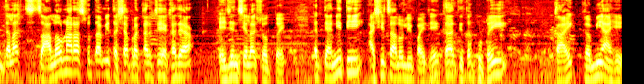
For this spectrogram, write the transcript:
त्याला चालवणारा सुद्धा मी तशा प्रकारची एखाद्या एजन्सीला शोधतोय. तर त्यांनी ती अशी चालवली पाहिजे का तिथं कुठंही काही कमी आहे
